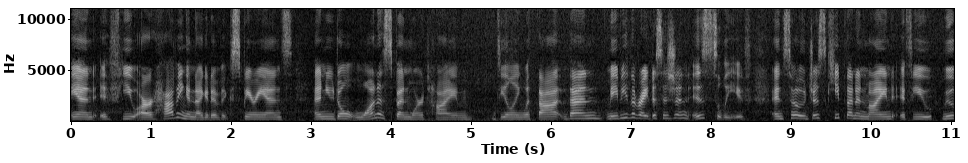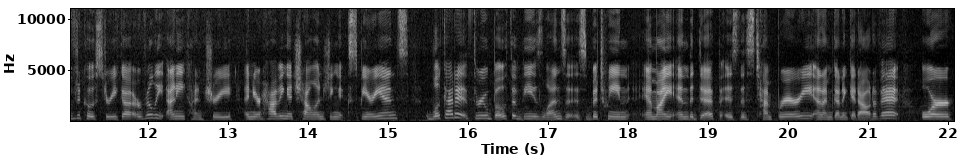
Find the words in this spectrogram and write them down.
And if you are having a negative experience and you don't want to spend more time dealing with that, then maybe the right decision is to leave. And so just keep that in mind if you move to Costa Rica or really any country and you're having a challenging experience. Look at it through both of these lenses between am I in the dip? Is this temporary and I'm going to get out of it? Or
